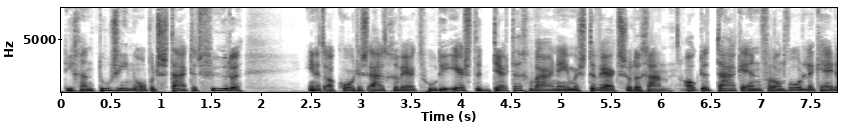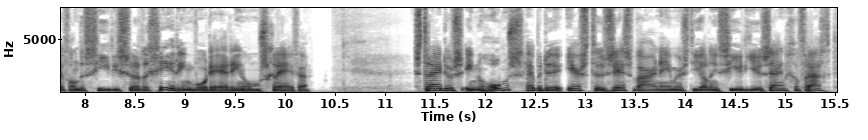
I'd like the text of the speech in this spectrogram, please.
die gaan toezien op het staakt het vuren. In het akkoord is uitgewerkt hoe de eerste 30 waarnemers te werk zullen gaan. Ook de taken en verantwoordelijkheden van de Syrische regering worden erin omschreven. Strijders in Homs hebben de eerste zes waarnemers die al in Syrië zijn gevraagd...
